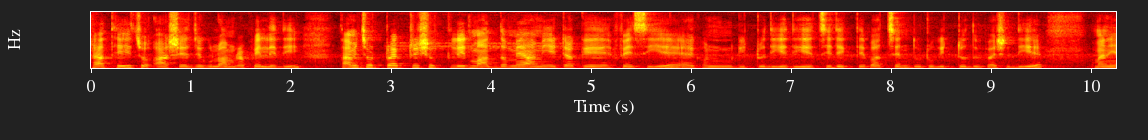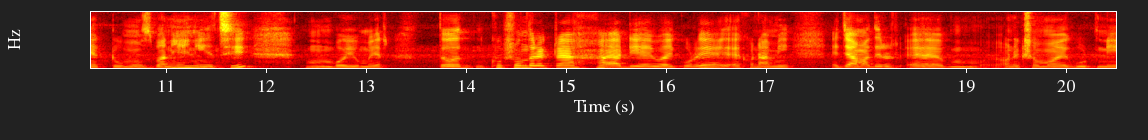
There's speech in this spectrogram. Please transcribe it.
সাথেই আসে যেগুলো আমরা ফেলে দিই। তো আমি ছোট্ট একটি সুতলির মাধ্যমে আমি এটাকে ফেসিয়ে এখন গিট্টু দিয়ে দিয়েছি, দেখতে পাচ্ছেন? দুটো গিট্টু দুই পাশে দিয়ে মানে একটু মুজ বানিয়ে নিয়েছি বয়মের। তো খুব সুন্দর একটা ডিআইওয়াই করে এখন আমি যে আমাদের অনেক সময় গুটনি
